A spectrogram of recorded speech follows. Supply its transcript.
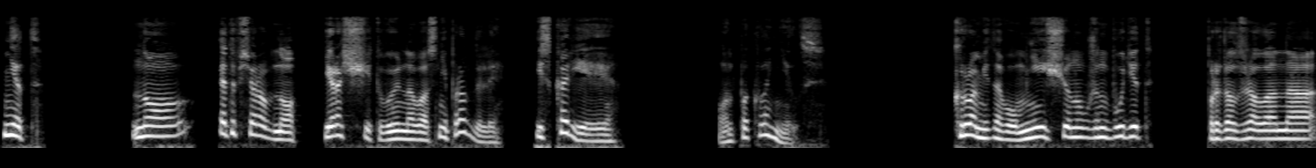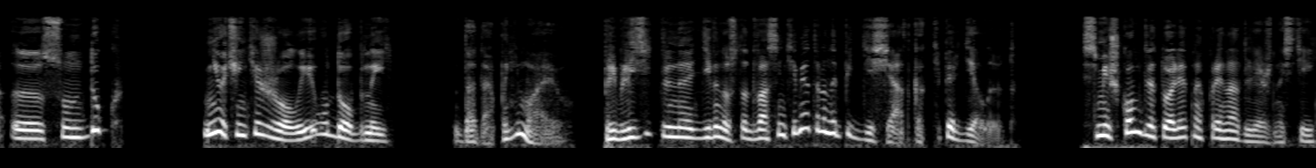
«Нет, но это все равно. Я рассчитываю на вас, не правда ли? И скорее». Он поклонился. Кроме того, мне еще нужен будет, продолжала она, э, сундук, не очень тяжелый, удобный. Да-да, понимаю. Приблизительно 92 сантиметра на 50, как теперь делают. С мешком для туалетных принадлежностей.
